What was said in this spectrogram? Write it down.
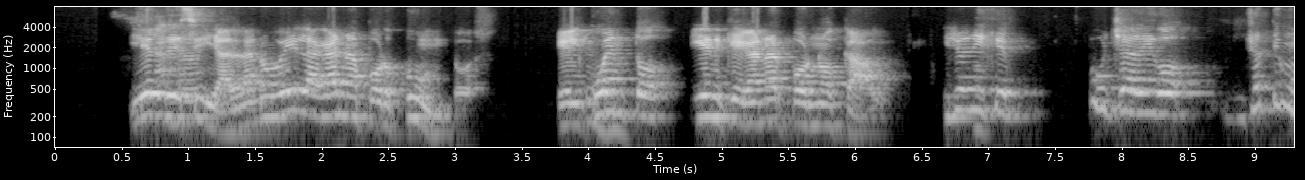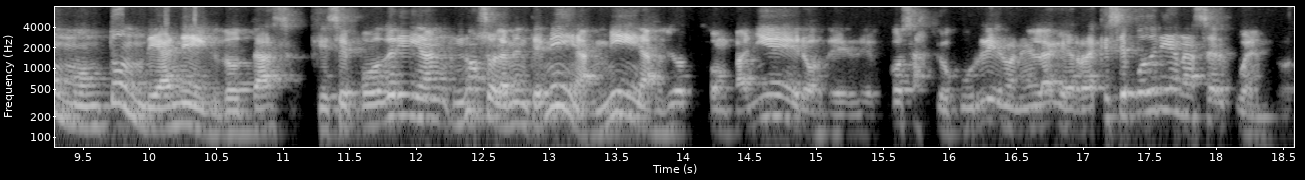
Y él decía, la novela gana por puntos, el cuento tiene que ganar por nocaut. Y yo dije, pucha, digo, yo tengo un montón de anécdotas que se podrían, no solamente mías, mías, de otros compañeros, de, cosas que ocurrieron en la guerra, que se podrían hacer cuentos.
